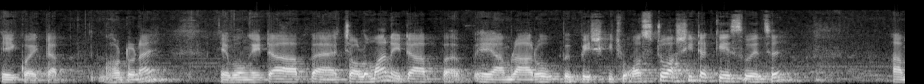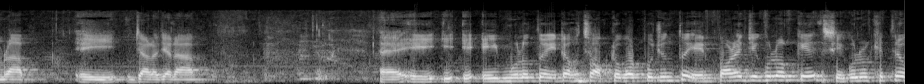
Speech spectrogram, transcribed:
এই কয়েকটা ঘটনায়। এবং এটা চলমান। এটা আমরা আরও বেশ কিছু অষ্টআশিটা কেস হয়েছে। আমরা এই, যারা যারা এই, এই- মূলত এটা হচ্ছে অক্টোবর পর্যন্ত। এরপরে যেগুলো কেস সেগুলোর ক্ষেত্রেও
